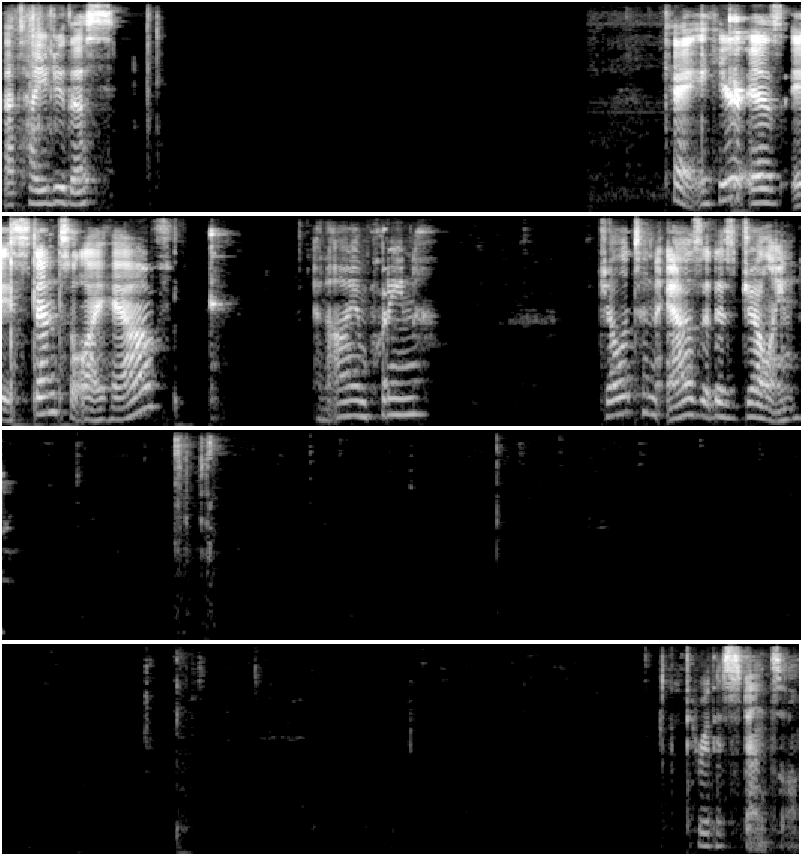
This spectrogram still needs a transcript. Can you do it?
that's how you do this. Okay, here is a stencil I have, and I am putting gelatin as it is gelling. Through the stencil.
